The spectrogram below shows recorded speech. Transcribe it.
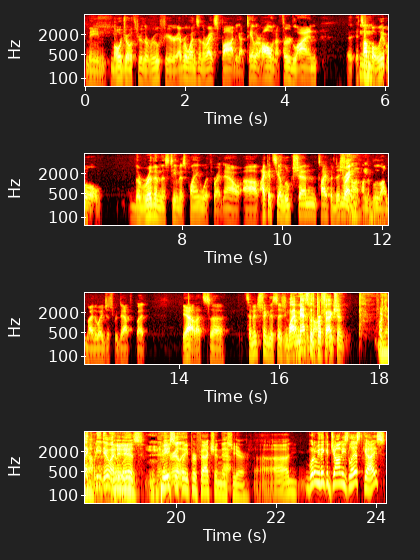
I mean, mojo through the roof here. Everyone's in the right spot. You got Taylor Hall in a third line. It's mm. unbelievable the rhythm this team is playing with right now. Uh, I could see a Luke Schenn type addition right. on, on, the blue line, by the way, just for depth. But yeah, that's uh, it's an interesting decision. Why mess with perfection? yeah. like, what are you doing? And it is basically really. perfection this yeah. year. Uh, what do we think of Johnny's list, guys?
